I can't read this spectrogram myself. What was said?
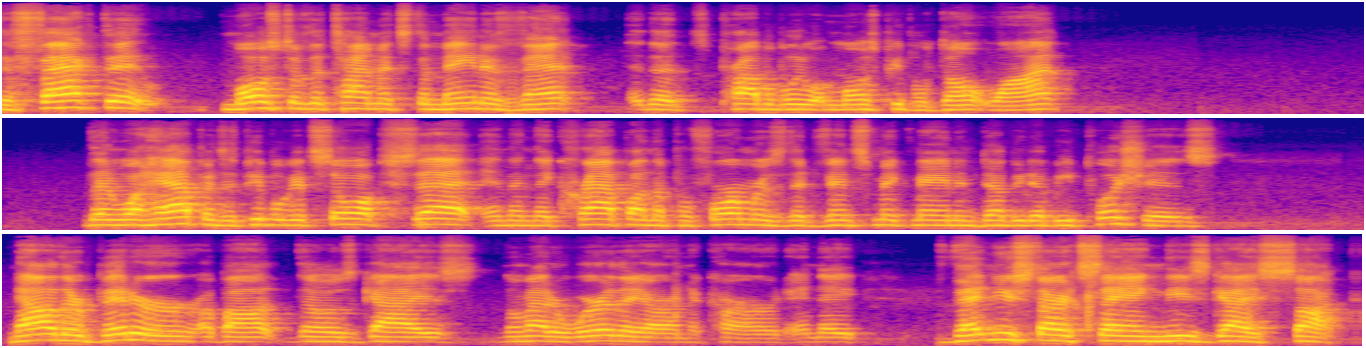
The fact that most of the time it's the main event that's probably what most people don't want then what happens is people get so upset and then they crap on the performers that Vince McMahon and WWE pushes. Now they're bitter about those guys, no matter where they are in the card, and they then you start saying these guys suck.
